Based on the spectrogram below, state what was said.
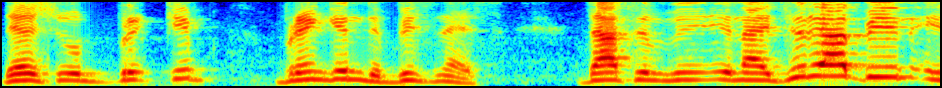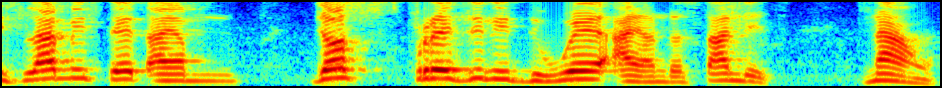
They should keep bringing the business. That Nigeria being Islamic State, I am just phrasing it the way I understand it. Now,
